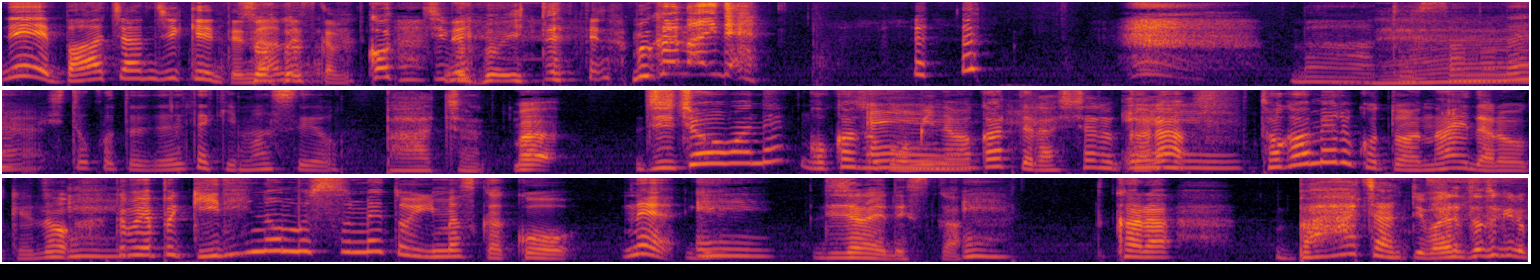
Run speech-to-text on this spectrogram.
ねえばあちゃん事件って何ですか？こっち向いて、向かないで まあ、ねえとっさのね一言で出てきますよばあちゃん。まあ、事情はね、ご家族もみんな分かってらっしゃるから、ええ咎めることはないだろうけど、ええでもやっぱり義理の娘と言いますか、こう、ね、ぎええじゃないですか。ええから、ばあちゃんって言われた時の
